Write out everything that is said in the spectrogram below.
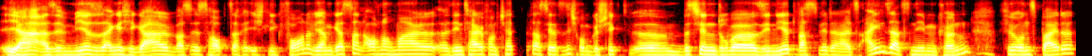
Ja, also mir ist es eigentlich egal, was ist. Hauptsache, ich liege vorne. Wir haben gestern auch nochmal äh, den Teil vom Chat, das jetzt nicht rumgeschickt, äh, ein bisschen drüber sinniert, was wir denn als Einsatz nehmen können für uns beide.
